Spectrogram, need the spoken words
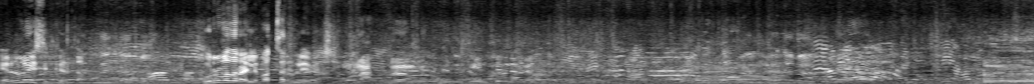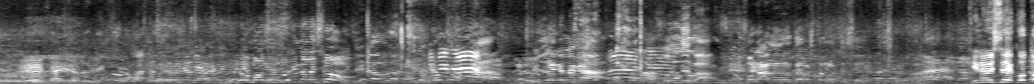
কেরলই সিট খেলতাম। গরু বাজার আইলে বাচ্চার হলে বেশি কিনে হয়েছে কত?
